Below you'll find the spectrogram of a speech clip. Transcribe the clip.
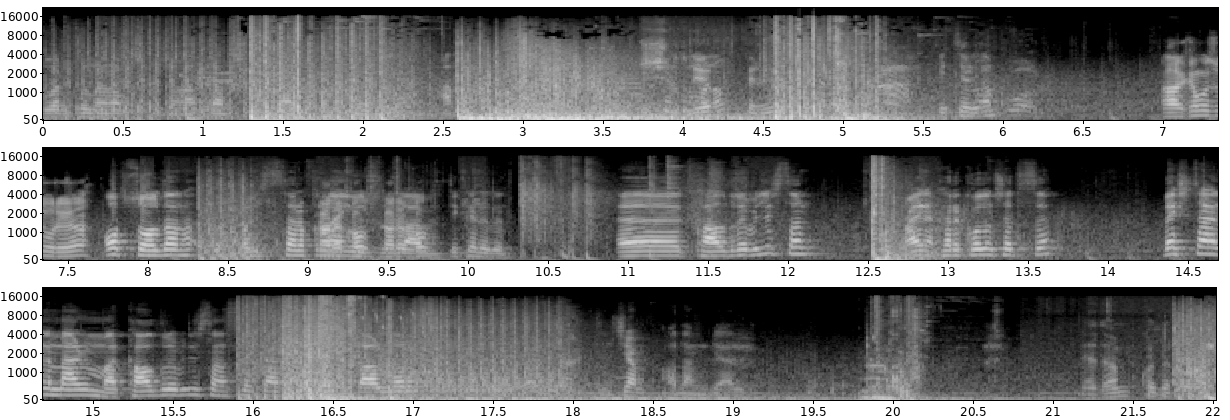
Duvarı tırmanarak çıkacağım abi. Ben çıkacağım. Bitirdim. Arkamız vuruyor. Hop soldan polis tarafından Karakol, yiyorsunuz karakol. abi. Dikkat edin. Ee, kaldırabilirsen Aynen karakolun çatısı. 5 tane mermim var. Kaldırabilirsen SKS darlarım. Diyeceğim adam geldi. Neden bu kadar yavaş?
